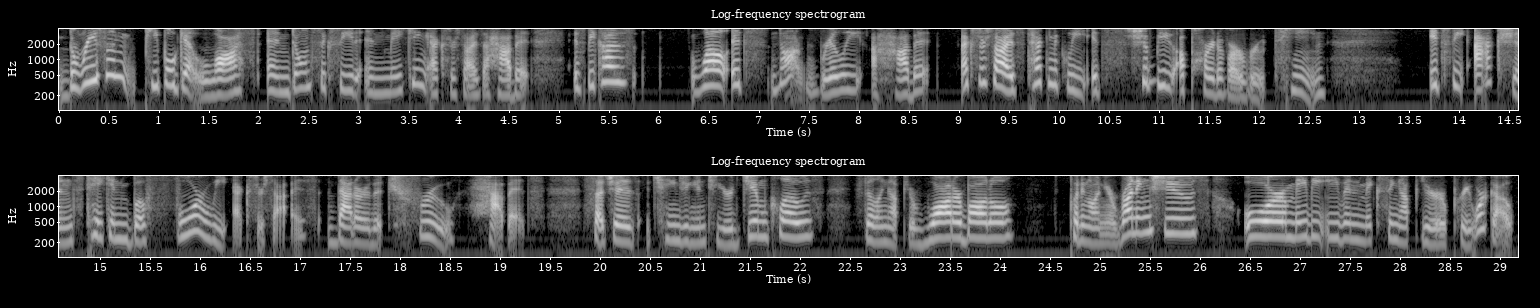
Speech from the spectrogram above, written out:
The reason people get lost and don't succeed in making exercise a habit is because well, it's not really a habit. Exercise, technically, it should be a part of our routine. It's the actions taken before we exercise that are the true habits, such as changing into your gym clothes, filling up your water bottle, putting on your running shoes, or maybe even mixing up your pre workout.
